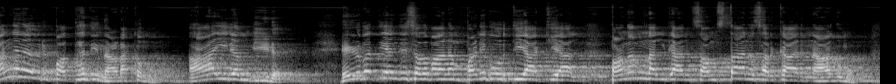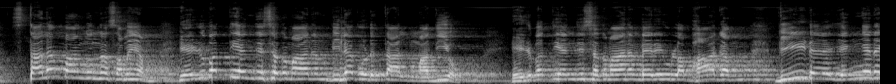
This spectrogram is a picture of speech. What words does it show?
അങ്ങനെ ഒരു പദ്ധതി നടക്കുമോ? ആയിരം വീട്. എഴുപത്തിയഞ്ച് ശതമാനം പണി പൂർത്തിയാക്കിയാൽ പണം നൽകാൻ സംസ്ഥാന സർക്കാരിനാകുമോ? സ്ഥലം വാങ്ങുന്ന സമയം എഴുപത്തിയഞ്ച് ശതമാനം വില കൊടുത്താൽ മതിയോ? എഴുപത്തിയഞ്ച് ശതമാനം വരെയുള്ള ഭാഗം വീട് എങ്ങനെ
